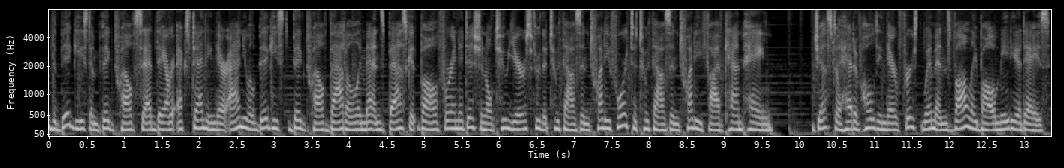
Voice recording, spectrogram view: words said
the Big East and Big 12 said they are extending their annual Big East Big 12 battle in men's basketball for an additional two years through the 2024 to 2025 campaign. Just ahead of holding their first women's volleyball media days,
